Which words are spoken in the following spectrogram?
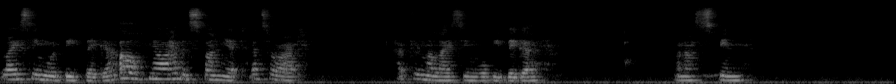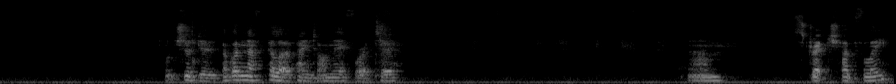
lacing would be bigger. Oh no I haven't spun yet. That's all right. Hopefully my lacing will be bigger when I spin. It should do? I've got enough pillow paint on there for it to um, stretch hopefully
